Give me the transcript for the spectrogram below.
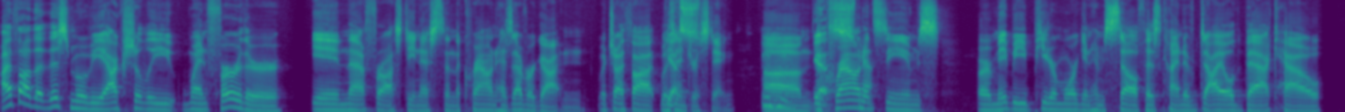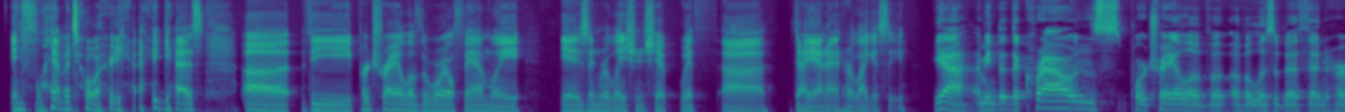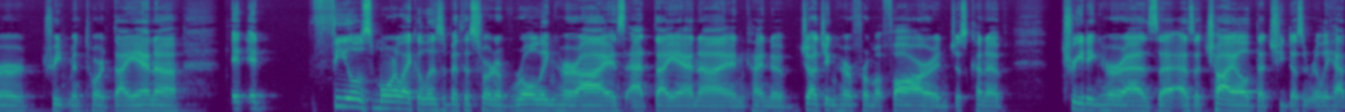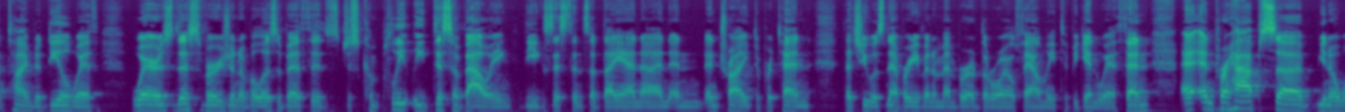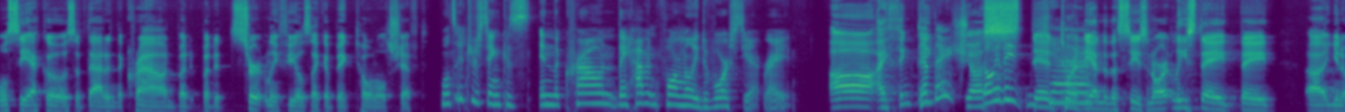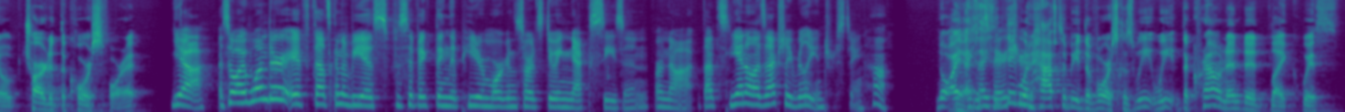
I thought that this movie actually went further in that frostiness than the crown has ever gotten, which I thought was yes. interesting. Mm-hmm. Um, yes. The crown, yeah. it seems, or maybe Peter Morgan himself has kind of dialed back how inflammatory, I guess, uh, the portrayal of the royal family is in relationship with uh, Diana and her legacy. Yeah, I mean the the Crown's portrayal of of, of Elizabeth and her treatment toward Diana, it, it feels more like Elizabeth is sort of rolling her eyes at Diana and kind of judging her from afar and just kind of treating her as a, as a child that she doesn't really have time to deal with whereas this version of Elizabeth is just completely disavowing the existence of Diana and and and trying to pretend that she was never even a member of the royal family to begin with and and perhaps uh, you know we'll see echoes of that in the crown but but it certainly feels like a big tonal shift Well, it's interesting because in The Crown, they haven't formally divorced yet, right? uh I think they, they? just Oh, they- did toward the end of the season or at least they they uh, you know charted the course for it Yeah. So I wonder if that's going to be a specific thing that Peter Morgan starts doing next season or not. That's, yeah, no, that's actually really interesting. Huh. No, I, I, I think very they true. would have to be divorced because we, we the crown ended like with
